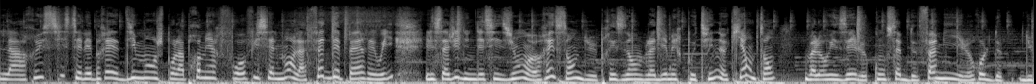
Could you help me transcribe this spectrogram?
La Russie célébrait dimanche pour la première fois officiellement la fête des pères, et oui, il s'agit d'une décision euh, récente du président Vladimir Poutine qui entend valoriser le concept de famille et le rôle de- du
